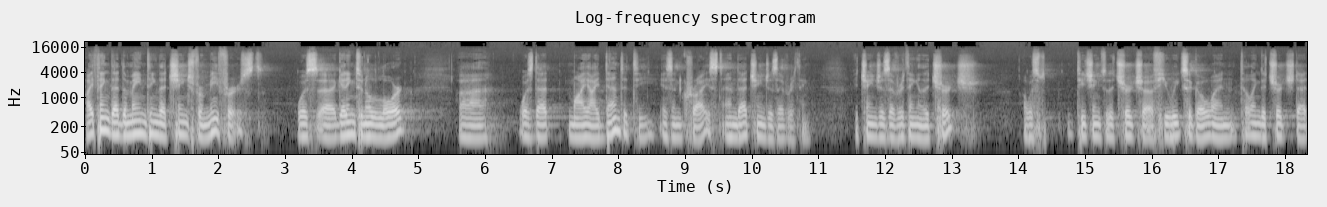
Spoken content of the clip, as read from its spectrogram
I think that the main thing that changed for me first was uh, getting to know the Lord, uh, was that my identity is in Christ, and that changes everything. It changes everything in the church. I was teaching to the church a few weeks ago and telling the church that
